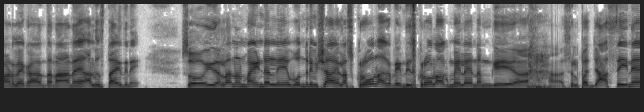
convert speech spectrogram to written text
ಮಾಡಬೇಕಾ? ಅಂತ ನಾನೇ ಅಲಿಸ್ತಾ ಇದ್ದೀನಿ. ಸೊ ಇದೆಲ್ಲ ನನ್ನ ಮೈಂಡಲ್ಲಿ ಒಂದು ನಿಮಿಷ ಎಲ್ಲ ಸ್ಕ್ರೋಲ್ ಆಗುತ್ತೆ. ಇದು ಸ್ಕ್ರೋಲ್ ಆದಮೇಲೆ ನಮಗೆ ಸ್ವಲ್ಪ ಜಾಸ್ತಿನೇ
